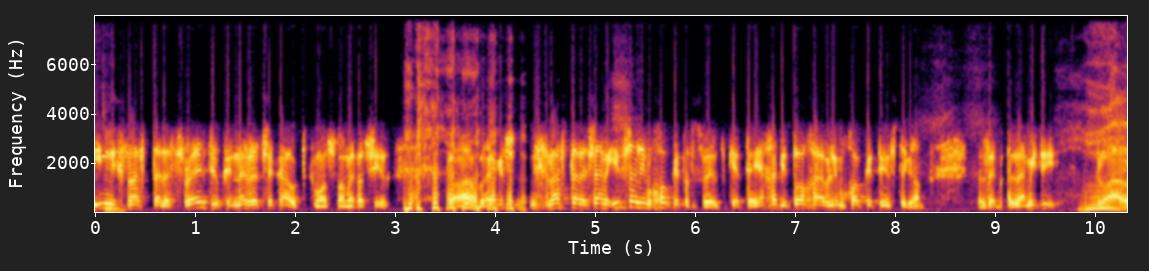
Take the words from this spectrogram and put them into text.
אם נכנסת ל-threads you can never check out, כמו שאומר השיר. ברגע שנכנסת לשם אי אפשר למחוק את ה-threads, כי אתה יחד איתו חייב למחוק את אינסטגרם. זה אמיתי. כלומר,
